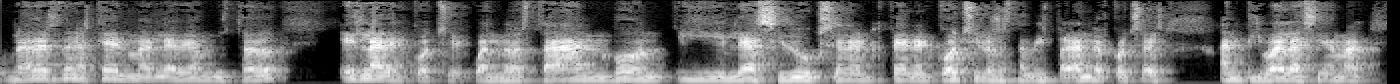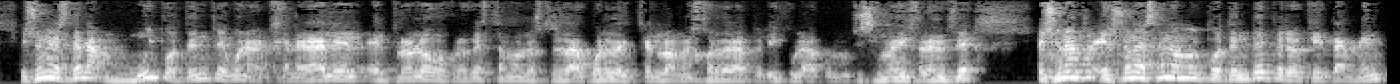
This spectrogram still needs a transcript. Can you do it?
una de las escenas que a él más le habían gustado es la del coche, cuando están Bond y Lea Sidux en el, en el coche y los están disparando, el coche es antibalas y demás. Es una escena muy potente. Bueno, en general el, prólogo creo que estamos los tres de acuerdo en que es lo mejor de la película, con muchísima diferencia. Es una, es una escena muy potente, pero que también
